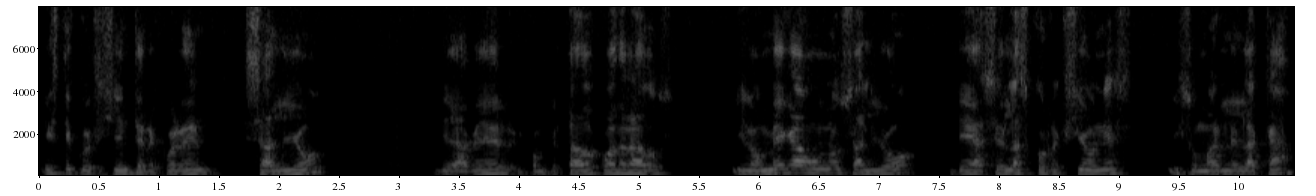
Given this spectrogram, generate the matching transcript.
este coeficiente, recuerden, salió de haber completado cuadrados y la omega 1 salió de hacer las correcciones y sumarle la k.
